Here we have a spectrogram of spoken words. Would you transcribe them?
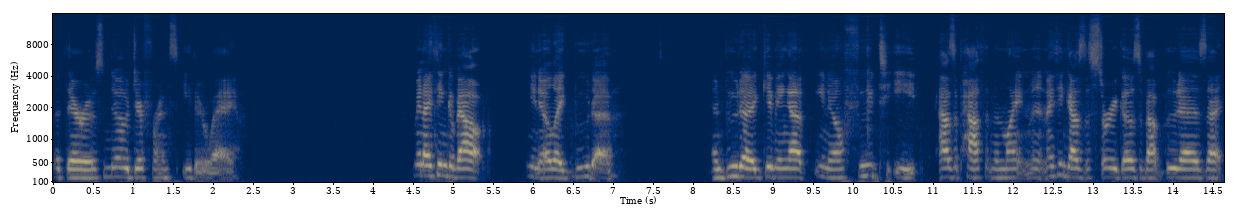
But there is no difference either way. I mean, I think about, you know, like Buddha and Buddha giving up, you know, food to eat as a path of enlightenment. And I think as the story goes about Buddha is that,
